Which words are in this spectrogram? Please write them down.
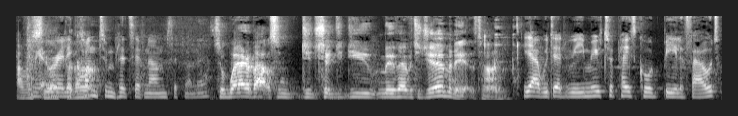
Have a get really contemplative now. I'm sipping on this. So whereabouts? In, did, so did you move over to Germany at the time? Yeah, we did. We moved to a place called Bielefeld.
